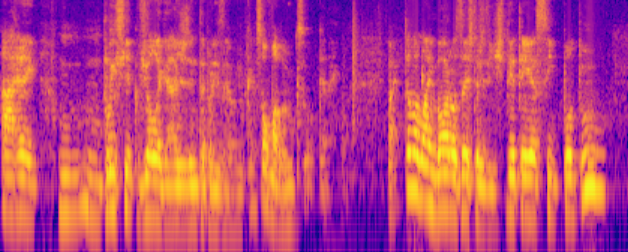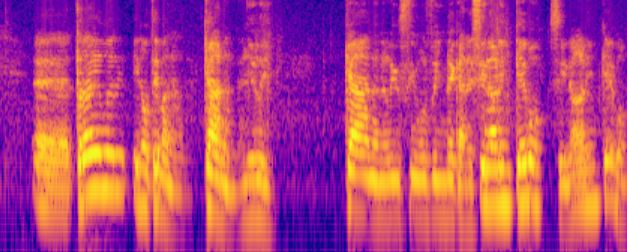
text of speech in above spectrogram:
Ah, rei, um, um, polícia que viola gajas dentro da prisão. Eu, só um maluco, sou, caralho. Bem, então vamos lá embora aos extras disto. DTS 5.1, uh, trailer e não tem mais nada. Canon, ali ali. Canon, ali o símbolozinho da Canon. Sinónimo que é bom. Sinónimo que é bom.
